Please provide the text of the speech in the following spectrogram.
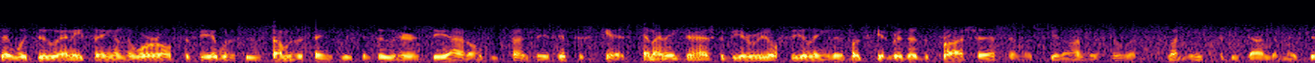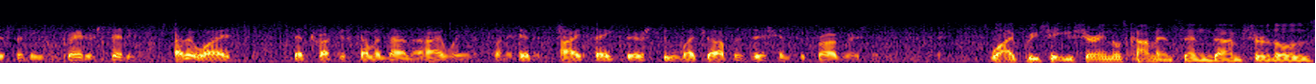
that would do anything in the world to be able to do some of the things we can do here in Seattle because they've hit the skid. And I think there has to be a real feeling that let's get rid of the process and let's get on to doing what needs to be done to make this an even greater city. Otherwise, that truck is coming down the highway and it's going to hit it. I think there's too much opposition to progress in it. Well, I appreciate you sharing those comments, and I'm sure those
